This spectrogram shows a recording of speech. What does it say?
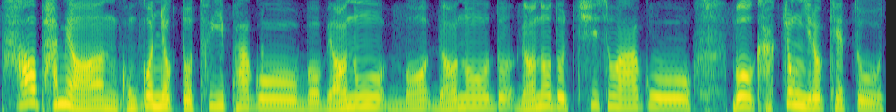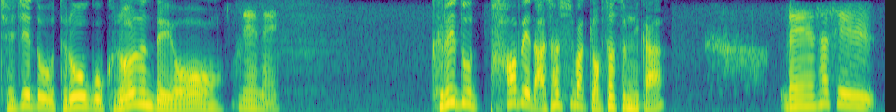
파업하면 공권력도 투입하고 뭐 면허 뭐 면허도 면허도 취소하고 뭐 각종 이렇게 또 제재도 들어오고 그러는데요. 네네. 그래도 파업에 나설 수밖에 없었습니까? 네, 사실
